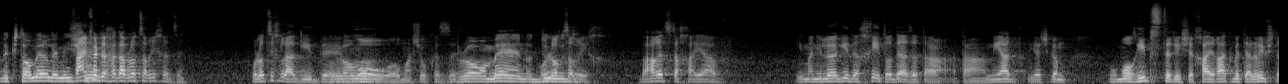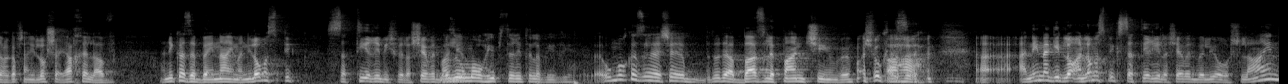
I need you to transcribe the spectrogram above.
וכשאתה אומר למישהו, סיינפלד, דרך אגב, לא צריך את זה. הוא לא צריך להגיד אה, לא bro או משהו כזה. bro, man או dude. הוא לא צריך. בארץ אתה חייב. אם אני לא אגיד אחי, אתה יודע, אז אתה, אתה מיד, יש גם הומור היפסטרי שחי רק בתל אביב, שדרך אגב, שאני לא שייך אליו. אני כזה ביניים, אני לא מספיק סאטירי בשביל לשבת מה זה הומור היפסטרי תל אביבי? הומור כזה, שאתה יודע, בז לפאנצ'ים ומשהו כזה. אני נגיד, לא, אני לא מספיק סאטירי לשבת בליאור שליין,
